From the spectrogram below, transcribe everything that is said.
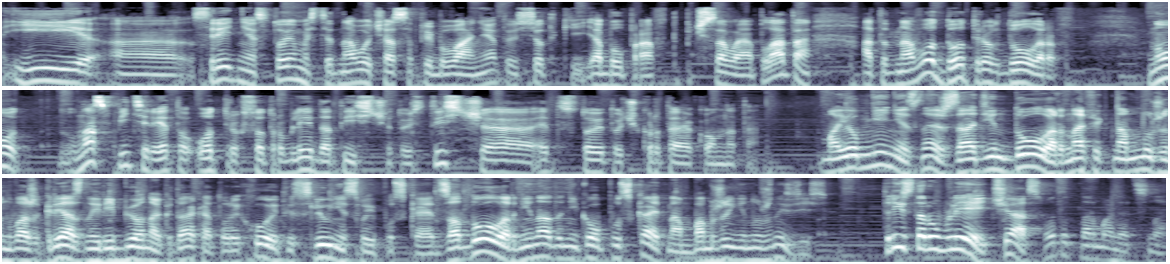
и э, средняя стоимость одного часа пребывания, то есть все-таки я был прав, это почасовая оплата от 1 до 3 долларов. Но у нас в Питере это от 300 рублей до 1000, то есть 1000 это стоит очень крутая комната. Мое мнение, знаешь, за 1 доллар нафиг нам нужен ваш грязный ребенок, да, который ходит и слюни свои пускает. За доллар не надо никого пускать, нам бомжи не нужны здесь. 300 рублей час, вот это нормальная цена.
